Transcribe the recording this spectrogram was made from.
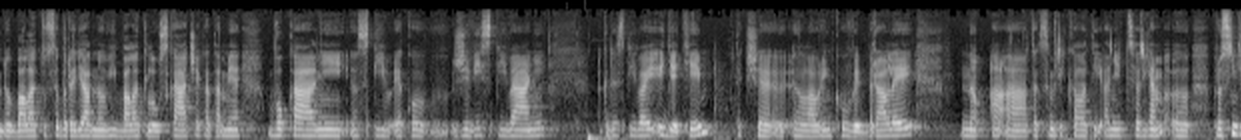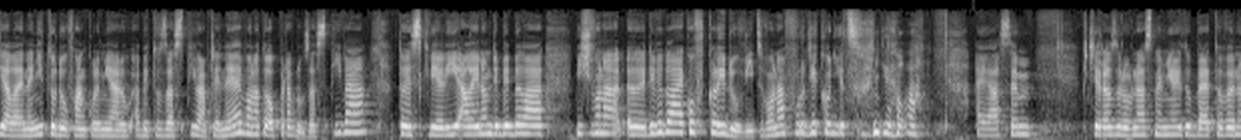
do baletu se bude dělat nový balet Louskáček a tam je vokální, zpív, jako živý zpívání, kde zpívají i děti, takže Laurinku vybrali. No a, a tak jsem říkala té Aničce, říkám, uh, prosím tě, ale není to doufám kvůli mě, aby to zaspívá. Protože ne, ona to opravdu zaspívá, to je skvělý, ale jenom kdyby byla, víš, ona, uh, kdyby byla jako v klidu víc, ona furt jako něco dělá. A já jsem, včera zrovna jsme měli tu Beethoven,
